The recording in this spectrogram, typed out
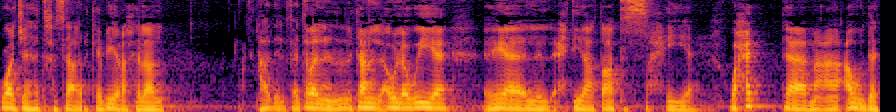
واجهت خسائر كبيرة خلال هذه الفترة لأن كان الأولوية هي للإحتياطات الصحية. وحتى مع عودة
